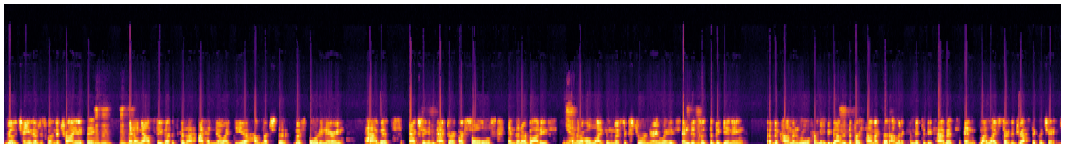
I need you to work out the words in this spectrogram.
really change. I was just willing to try anything. Mm-hmm. Mm-hmm. And I now see that it's because I, I had no idea how much the most ordinary habits actually mm-hmm. impact our, our souls and then our bodies yeah. and then our whole life in the most extraordinary ways. And mm-hmm. this was the beginning of the common rule for me. That was mm-hmm. the first time I said, I'm going to commit to these habits, and my life started to drastically change.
